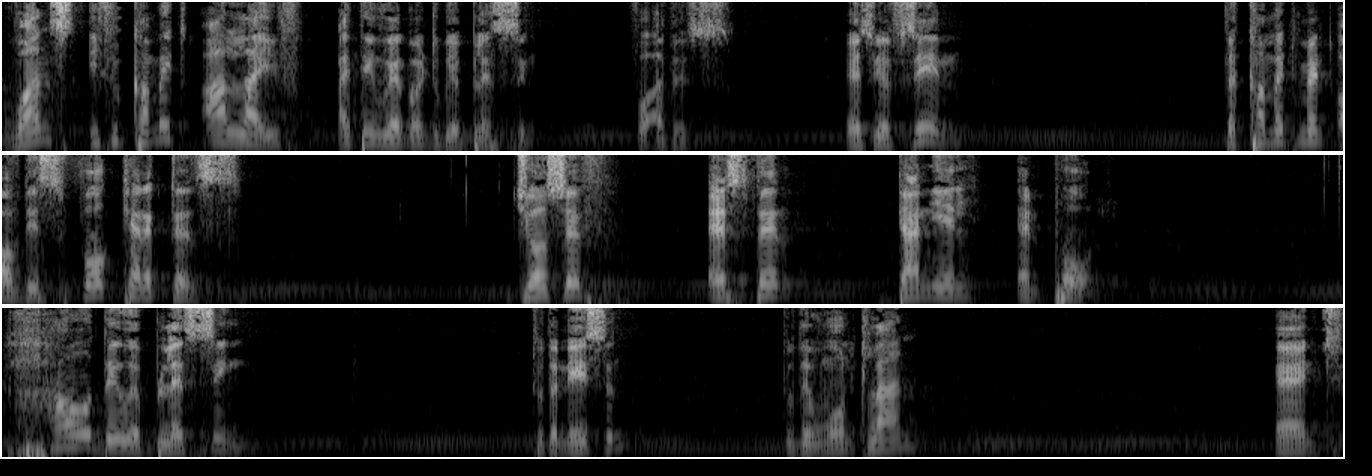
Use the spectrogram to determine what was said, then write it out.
once, if you commit our life, I think we are going to be a blessing for others. As we have seen, the commitment of these four characters Joseph, Esther, Daniel, and Paul how they were blessing to the nation, to their own clan, and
